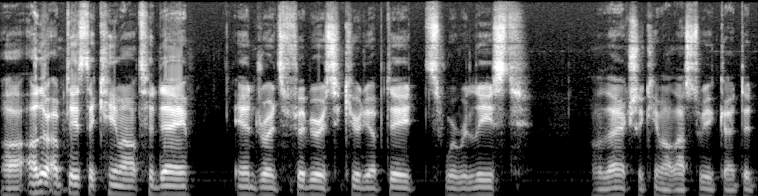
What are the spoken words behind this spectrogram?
Uh, other updates that came out today Android's February security updates were released. Well, that actually came out last week. I did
